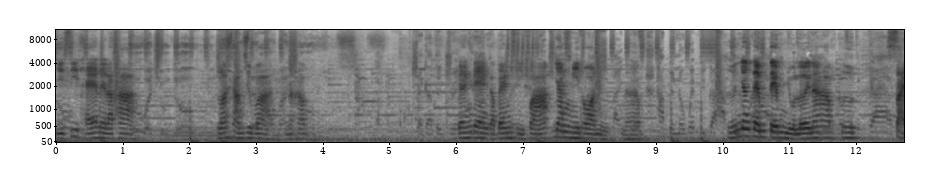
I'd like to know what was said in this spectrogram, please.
ยีซี่แท้ในราคา 130 บาทนะครับ แบงค์แดงกับแบงค์สีฟ้ายังมีทอนอีกนะครับพื้นยังเต็มเต็มอยู่เลยนะครับ คือใส่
